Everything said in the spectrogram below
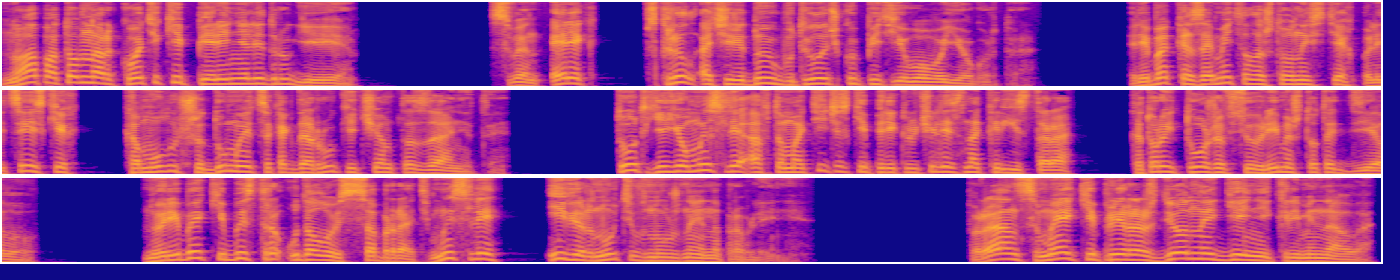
Ну а потом наркотики переняли другие. Свен Эрик вскрыл очередную бутылочку питьевого йогурта. Ребекка заметила, что он из тех полицейских, кому лучше думается, когда руки чем-то заняты. Тут ее мысли автоматически переключились на Кристора, который тоже все время что-то делал. Но Ребекке быстро удалось собрать мысли и вернуть в нужное направление. «Франц Мэкки – прирожденный гений криминала»,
